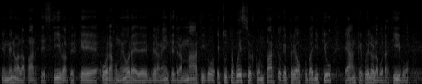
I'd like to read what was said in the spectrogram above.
nemmeno alla parte estiva perché ora come ora è veramente drammatico e tutto questo il comparto che preoccupa di più è anche quello lavorativo.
